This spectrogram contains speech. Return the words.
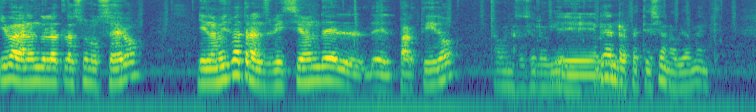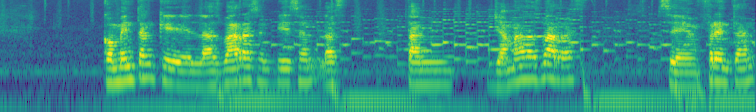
Iba ganando el Atlas 1-0. Y en la misma transmisión del, partido. Ah, bueno, eso sí lo vi. Eh, en repetición, obviamente comentan que las barras empiezan, las tan llamadas barras, se enfrentan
